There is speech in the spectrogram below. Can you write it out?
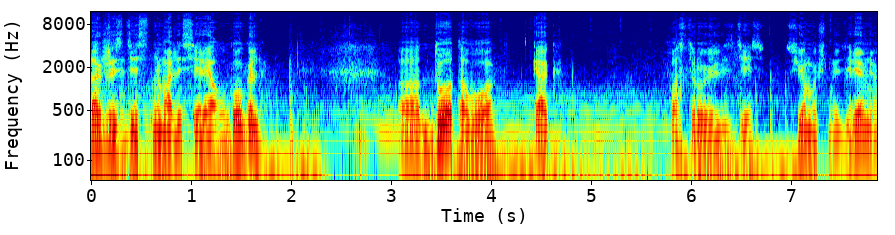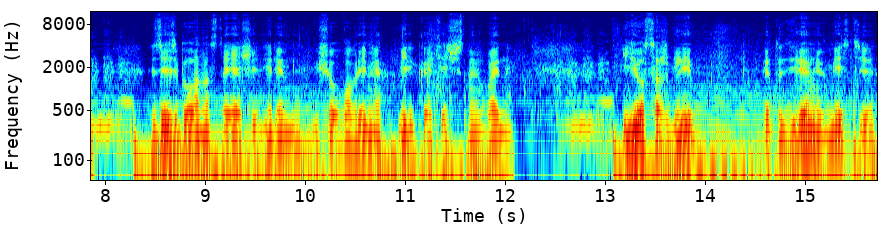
Также здесь снимали сериал «Гоголь». А, до того, как построили здесь съемочную деревню, здесь была настоящая деревня, еще во время Великой Отечественной войны. Ее сожгли, эту деревню, вместе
